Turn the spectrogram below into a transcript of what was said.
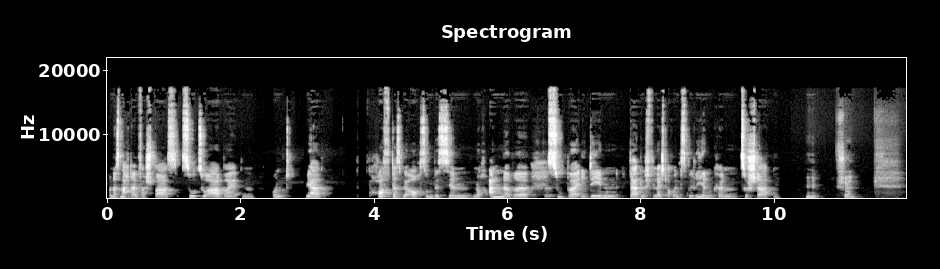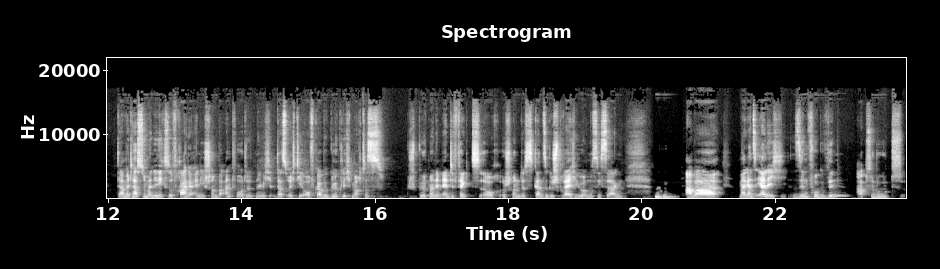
Und das macht einfach Spaß, so zu arbeiten. Und ja, hofft, dass wir auch so ein bisschen noch andere super Ideen dadurch vielleicht auch inspirieren können, zu starten. Mhm. Schön. Damit hast du meine nächste Frage eigentlich schon beantwortet, nämlich, dass euch die Aufgabe glücklich macht. Das spürt man im Endeffekt auch schon das ganze Gespräch über, muss ich sagen. Aber mal ganz ehrlich, Sinn vor Gewinn, absolut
